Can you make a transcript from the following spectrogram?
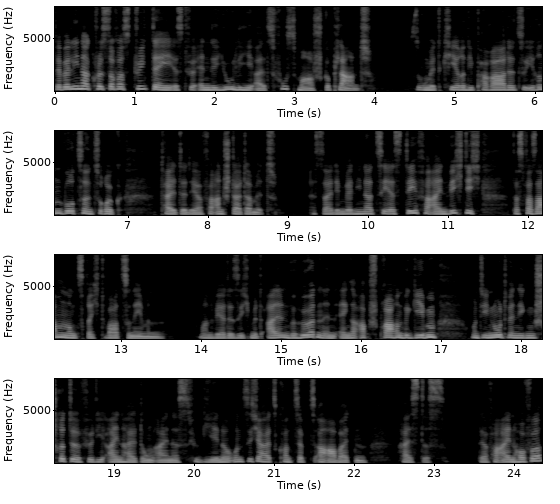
Der Berliner Christopher Street Day ist für Ende Juli als Fußmarsch geplant. Somit kehre die Parade zu ihren Wurzeln zurück, teilte der Veranstalter mit. Es sei dem Berliner CSD-Verein wichtig, das Versammlungsrecht wahrzunehmen. Man werde sich mit allen Behörden in enge Absprachen begeben und die notwendigen Schritte für die Einhaltung eines Hygiene- und Sicherheitskonzepts erarbeiten, heißt es. Der Verein hoffe,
